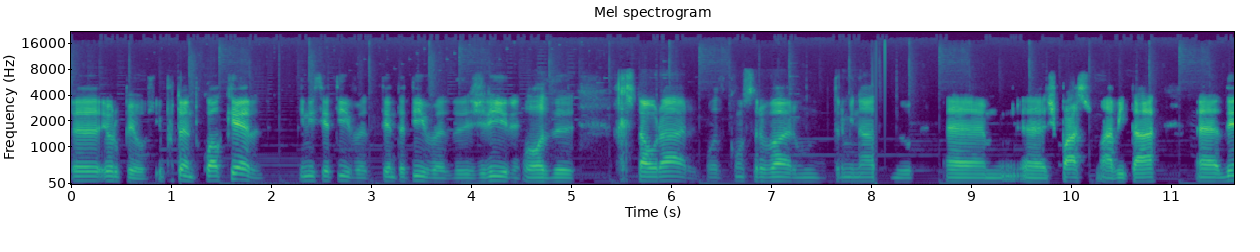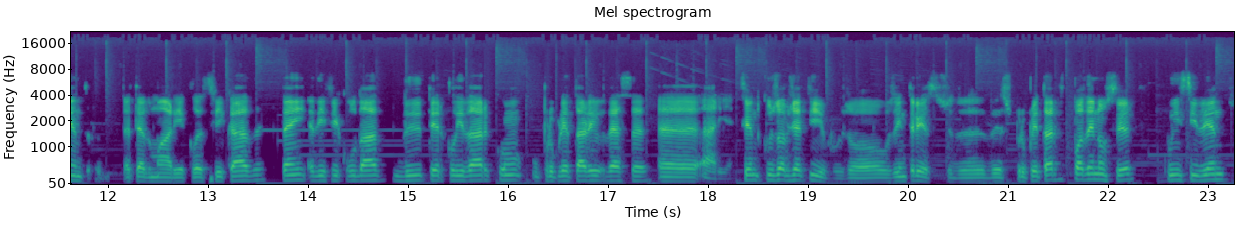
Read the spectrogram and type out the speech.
europeus. E, portanto, qualquer iniciativa, tentativa de gerir ou de restaurar ou de conservar um determinado uh, espaço, habitat, uh, dentro até de uma área classificada, tem a dificuldade de ter que lidar com o proprietário dessa uh, área. Sendo que os objetivos ou os interesses de, desses proprietários podem não ser coincidente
